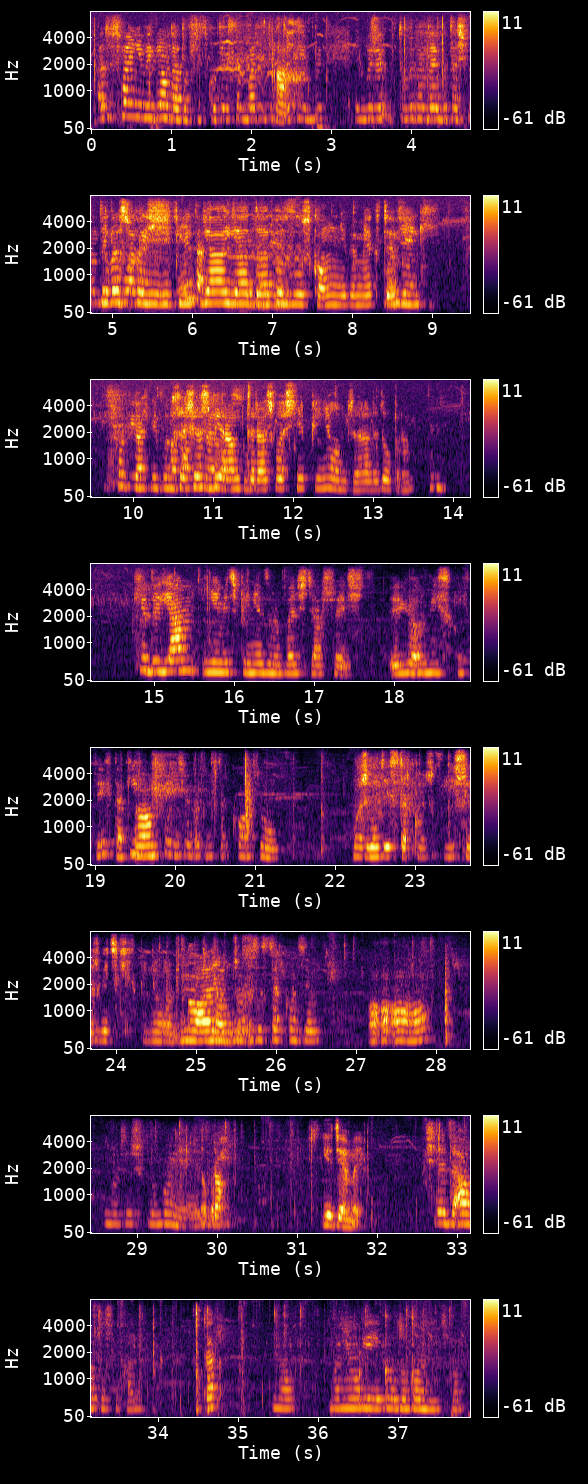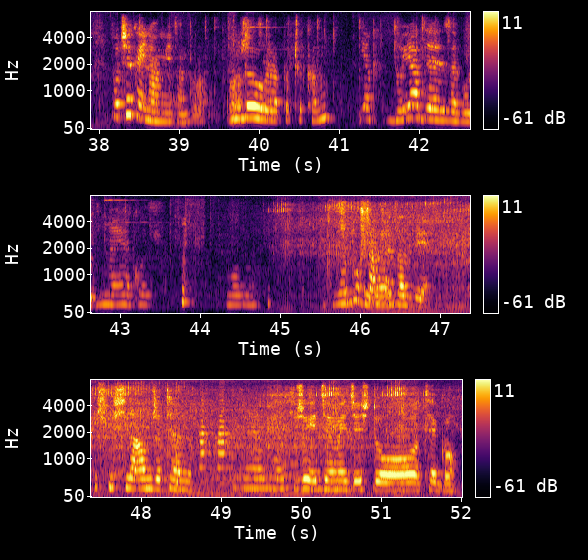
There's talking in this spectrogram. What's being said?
Ale to jest fajnie wygląda to wszystko, to jest tak bardzo, to jest Ach. takie jakby, jakby, że to wygląda jakby ta świątynia Dobra, była słuchaj, jakaś święta, ja jadę wiem. podwózką, nie wiem jak ty. No, dzięki. Stawiłaś mnie tu na Przecież ja zbieram osób. teraz właśnie pieniądze, ale dobra. Kiedy ja nie mieć pieniędzy na 26 y, jorwiskich tych, takich, No. 58 starkońców. Może więcej starkońców niż jorwickich pieniądze. No, ale no, pieniądzów. ze starkońcem, o, o, o, o. No to już chyba nie jest. Dobra. Jedziemy. Śledzę auto, słuchaj. Tak? No, bo nie mogę jego dogonić, bo... Poczekaj na mnie tam, bro. No Proszę. dobra, poczekam. Ja dojadę za godzinę jakoś. Może. Przypuszczam, że za dwie. Już myślałam, że ten, Że- że jedziemy gdzieś do tego.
